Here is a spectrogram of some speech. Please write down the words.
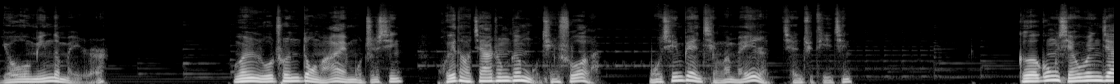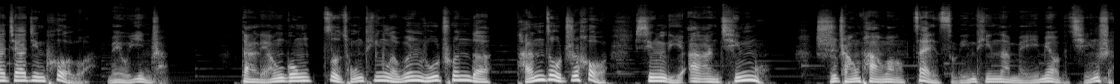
有名的美人。温如春动了爱慕之心，回到家中跟母亲说了，母亲便请了媒人前去提亲。葛公嫌温家家境破落，没有应承。但梁公自从听了温如春的弹奏之后，心里暗暗倾慕，时常盼望再次聆听那美妙的琴声。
